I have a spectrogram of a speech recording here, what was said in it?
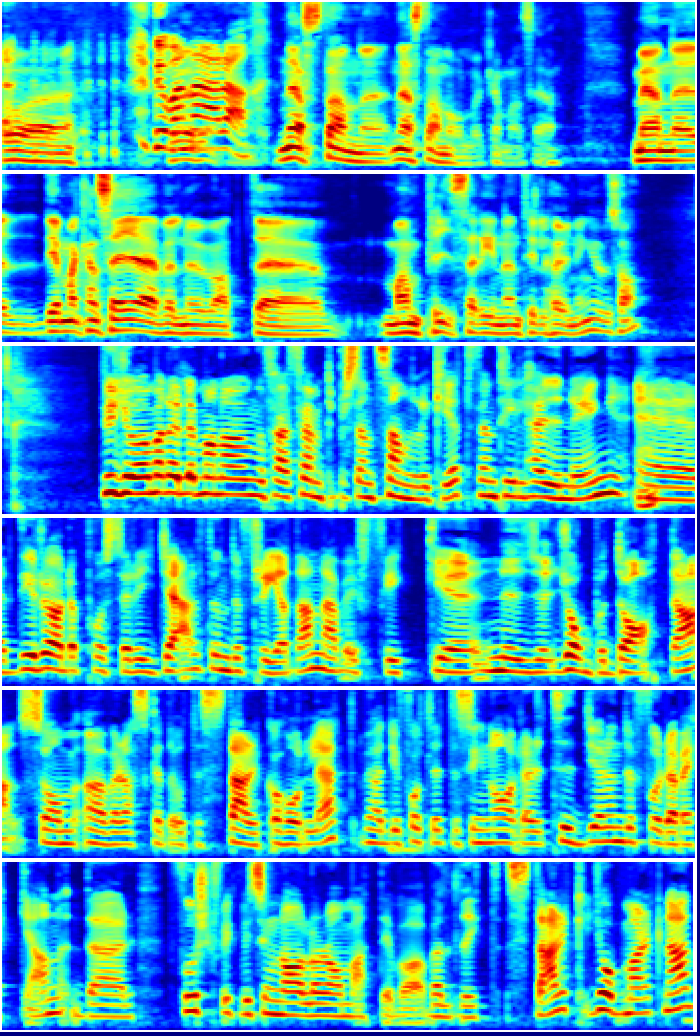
då, det var nära. nästan, nästan noll, kan man säga. Men eh, det man kan säga är väl nu att eh, man prisar in en till höjning i USA. Det gör man, eller man har ungefär 50% sannolikhet för en till höjning. Mm. Eh, det rörde på sig rejält under fredagen när vi fick eh, ny jobbdata som överraskade åt det starka hållet. Vi hade ju fått lite signaler tidigare under förra veckan där först fick vi signaler om att det var väldigt stark jobbmarknad.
